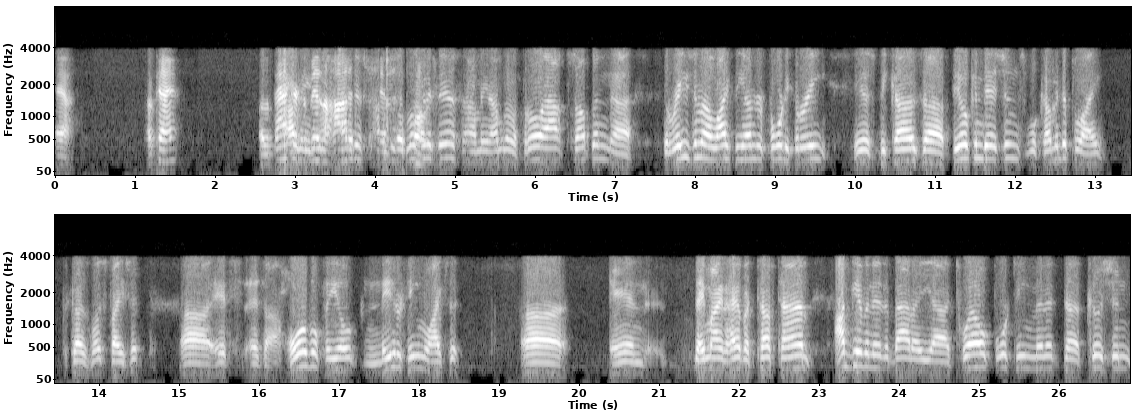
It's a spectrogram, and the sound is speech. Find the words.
Yeah. Okay. Well, the Packers I mean, have been the hottest. I'm just, I'm just looking at this. I mean, I'm going to throw out something. Uh, the reason I like the under 43 is because uh, field conditions will come into play. Because let's face it, Uh, it's it's a horrible field. Neither team likes it, uh, and they might have a tough time. I've given it about a uh, 12, 14 minute uh, cushion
